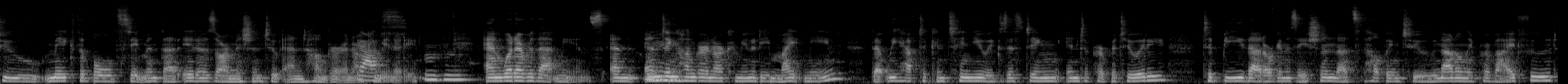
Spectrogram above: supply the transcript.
to make the bold statement that it is our mission to end hunger in our Yes. community. Mm-hmm. And whatever that means. And ending hunger in our community might mean that we have to continue existing into perpetuity to be that organization that's helping to not only provide food,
